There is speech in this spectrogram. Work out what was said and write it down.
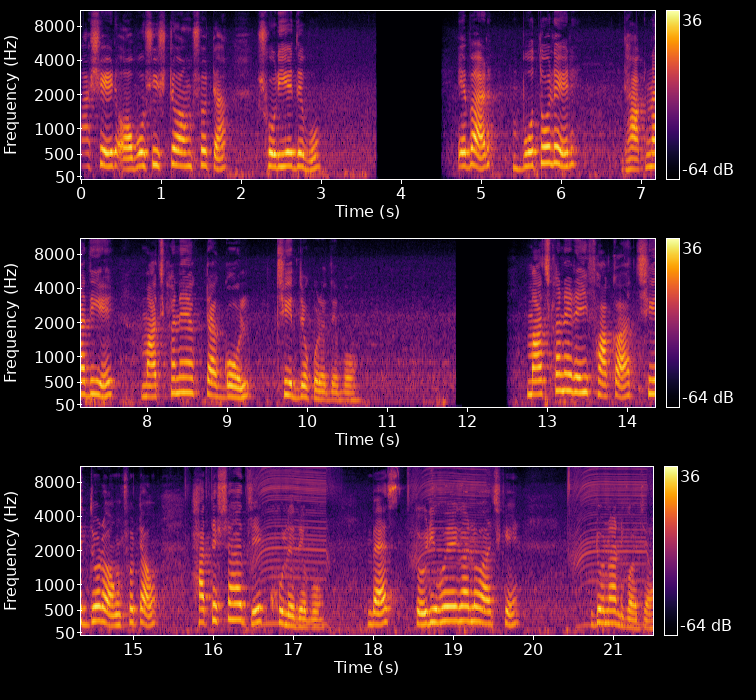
পাশের অবশিষ্ট অংশটা সরিয়ে দেব। এবার বোতলের ঢাকনা দিয়ে মাঝখানে একটা গোল ছিদ্র করে দেব। মাঝখানের এই ফাঁকা ছিদ্রর অংশটাও হাতের সাহায্যে খুলে দেব। ব্যাস, তৈরি হয়ে গেল আজকে ডোনাট গজা।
